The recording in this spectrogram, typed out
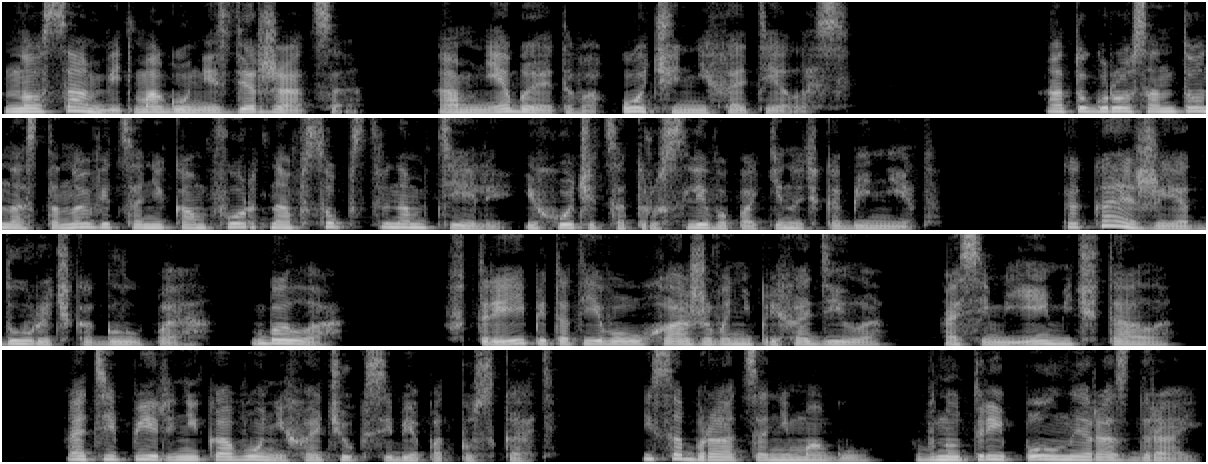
но сам ведь могу не сдержаться, а мне бы этого очень не хотелось. От угроз Антона становится некомфортно в собственном теле и хочется трусливо покинуть кабинет. Какая же я дурочка глупая. Была. В трепет от его ухаживаний приходила, о семье мечтала. А теперь никого не хочу к себе подпускать. И собраться не могу. Внутри полный раздрай.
